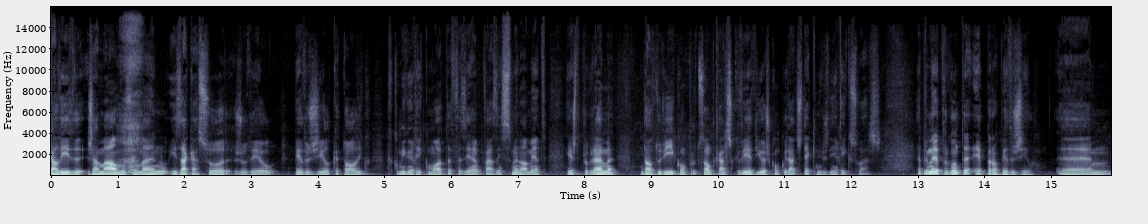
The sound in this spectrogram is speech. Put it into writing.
Khalid Jamal, muçulmano, Isaac Assor, judeu, Pedro Gil, católico, que comigo Henrique Mota fazem, fazem semanalmente este programa, da autoria e com produção de Carlos Quevedo e hoje com cuidados técnicos de Henrique Soares. A primeira pergunta é para o Pedro Gil. Um,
